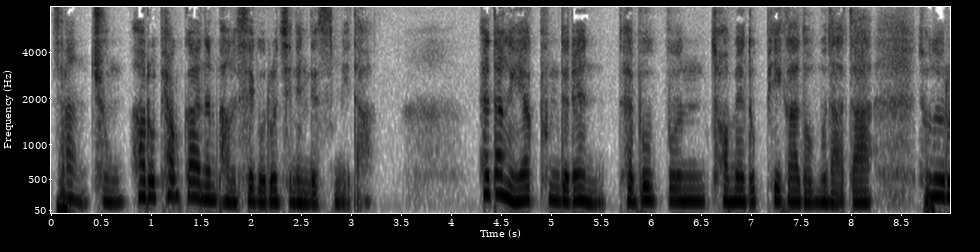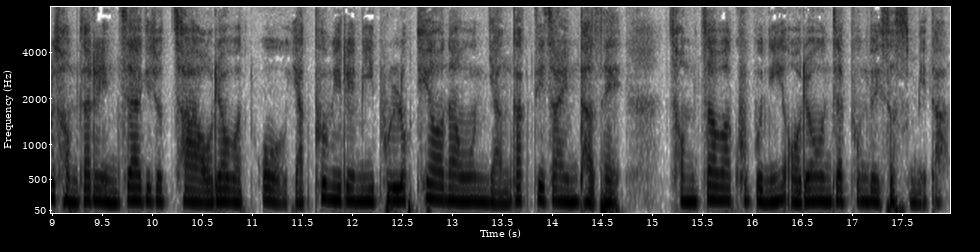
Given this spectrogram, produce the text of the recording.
상, 중, 하로 평가하는 방식으로 진행됐습니다. 해당 의약품들은 대부분 점의 높이가 너무 낮아 손으로 점자를 인지하기조차 어려웠고 약품 이름이 볼록 튀어나온 양각 디자인 탓에 점자와 구분이 어려운 제품도 있었습니다.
